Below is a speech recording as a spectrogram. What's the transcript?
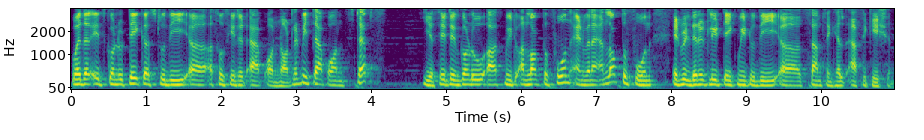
whether it's going to take us to the uh, associated app or not. Let me tap on steps Yes, it is going to ask me to unlock the phone and when I unlock the phone, it will directly take me to the uh, Samsung Health application.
